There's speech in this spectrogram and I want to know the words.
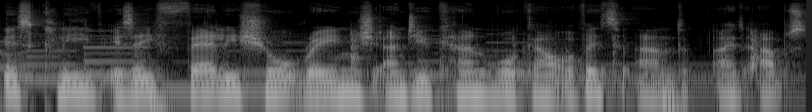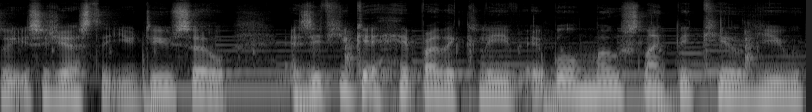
This cleave is a fairly short range and you can walk out of it and I'd absolutely suggest that you do so as if you get hit by the cleave it will most likely kill you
